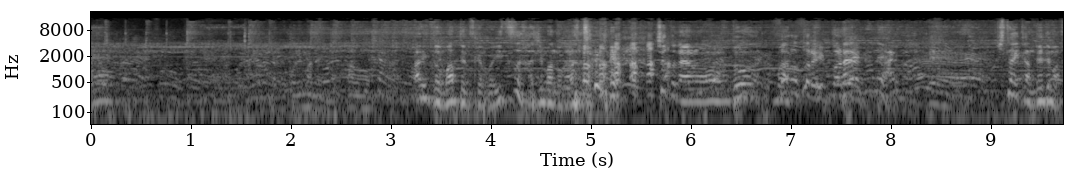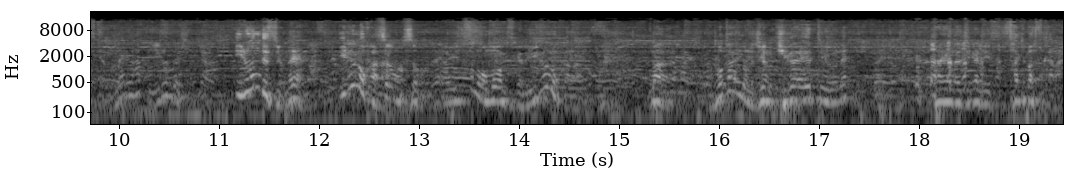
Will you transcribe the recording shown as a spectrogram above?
ねこれ今ねあの合図を待ってるんですけどこれいつ始まるのかなってね ちょっとねあのどうまあそろそろ引っ張られるね、えー期待感出てますけどね。だっているんでしょいるんですよね。いるのかな。そもそもねいつも思うんですけどいるのかな。まあほとんどの時間着替えというね大変な時間に割きますから。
